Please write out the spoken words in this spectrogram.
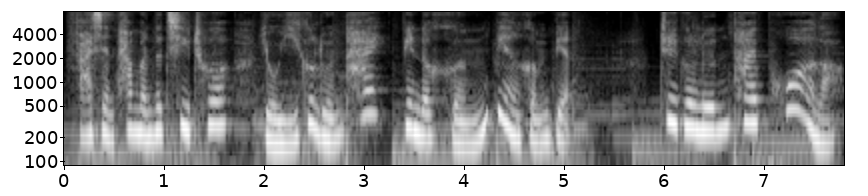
发现他们的汽车有一个轮胎变得很扁很扁，这个轮胎破了，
